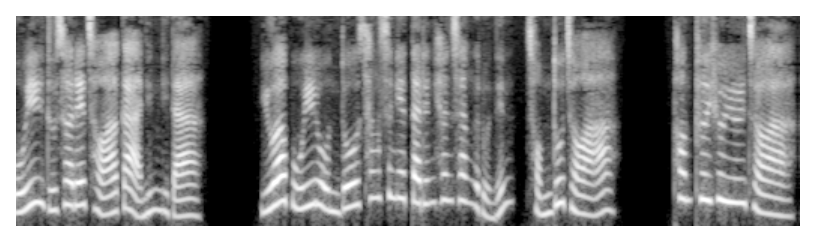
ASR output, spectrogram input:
오일 누설의 저하가 아닙니다. 유압 오일 온도 상승에 따른 현상으로는 점도 저하, 펌프 효율 저하,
